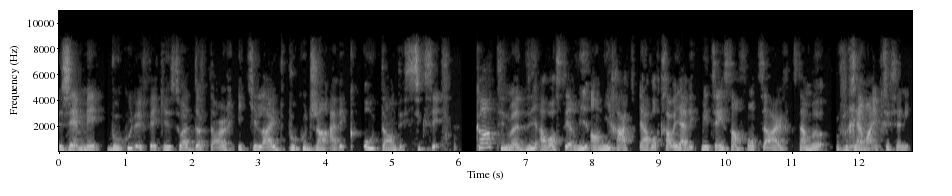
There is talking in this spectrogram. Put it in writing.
J'aimais beaucoup le fait qu'il soit docteur et qu'il aide beaucoup de gens avec autant de succès. Quand il m'a dit avoir servi en Irak et avoir travaillé avec Médecins sans frontières, ça m'a vraiment impressionné.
